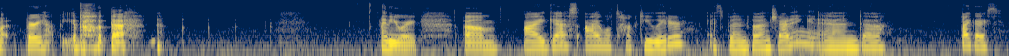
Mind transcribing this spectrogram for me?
but very happy about that. Anyway, um, I guess I will talk to you later. It's been fun chatting, and uh, bye guys.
